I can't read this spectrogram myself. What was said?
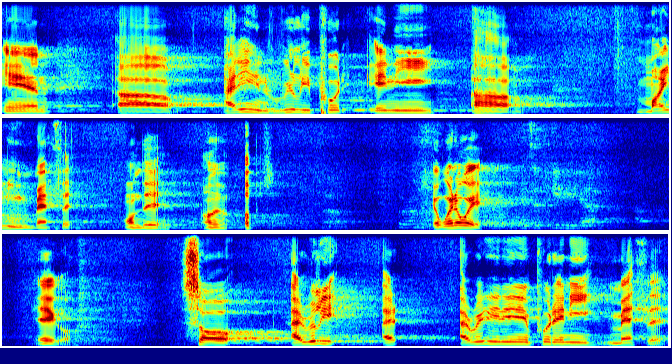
And uh, I didn't really put any uh, mining method on the, on the, oops. It went away. It's a PDF. There you go. So I really, I, I really didn't put any method.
